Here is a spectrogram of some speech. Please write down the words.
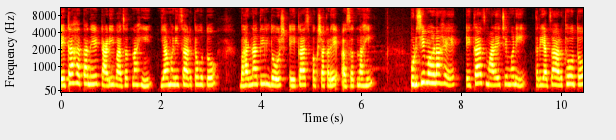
एका हाताने टाळी वाजत नाही या म्हणीचा अर्थ होतो भांडणातील दोष एकाच पक्षाकडे असत नाही. पुढची म्हण आहे एकाच माळेचे मणी तर याचा अर्थ होतो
